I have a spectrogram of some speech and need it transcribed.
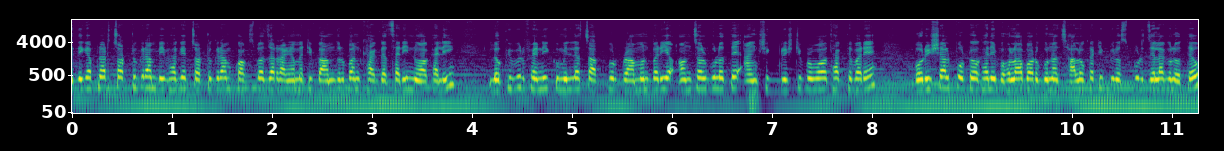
এদিকে আপনার চট্টগ্রাম বিভাগে চট্টগ্রাম, কক্সবাজার রাঙামাটি বান্দরবান, খাগড়াছড়ি, নোয়াখালী, লক্ষ্মীপুর, ফেনী, কুমিল্লা, চাঁদপুর, ব্রাহ্মণবাড়িয়া অঞ্চলগুলোতে আংশিক বৃষ্টি প্রবাহ থাকতে পারে। বরিশাল, পটুয়াখালী, ভোলা, বরগুনা, ঝালকাঠি, পিরোজপুর জেলাগুলোতেও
